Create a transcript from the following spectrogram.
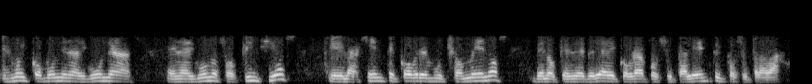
Es muy común en algunas, en algunos oficios que la gente cobre mucho menos de lo que debería de cobrar por su talento y por su trabajo.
